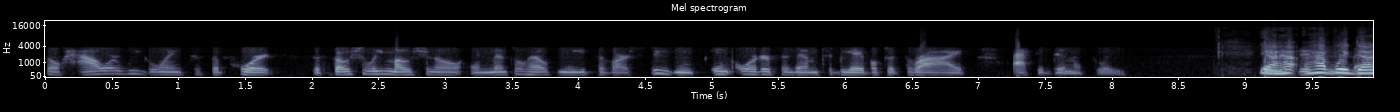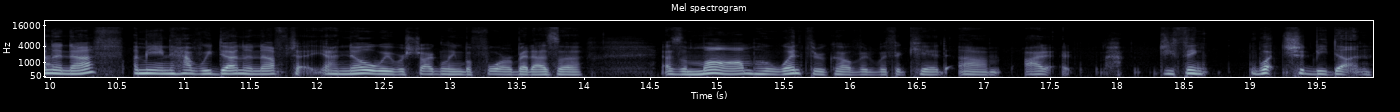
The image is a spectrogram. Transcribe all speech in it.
So how are we going to support the social, emotional, and mental health needs of our students in order for them to be able to thrive academically? Yeah, ha- have we done enough? I mean, have we done enough to? I know we were struggling before, but as a as a mom who went through COVID with a kid, um, I do you think what should be done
